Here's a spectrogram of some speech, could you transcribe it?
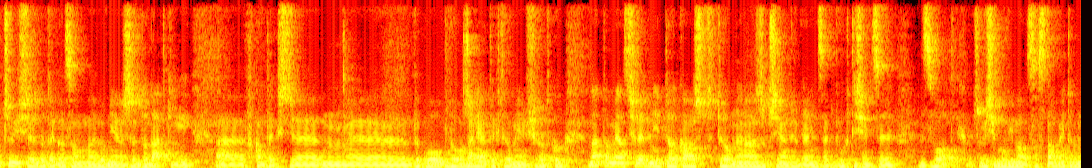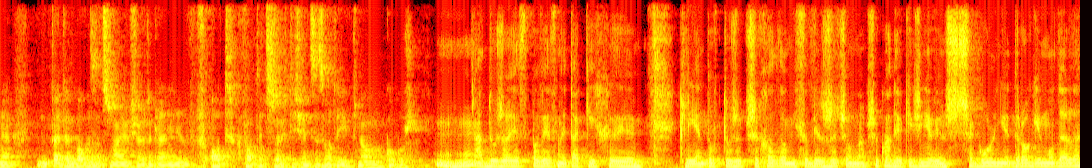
Oczywiście do tego są również dodatki e, w kontekście mm, e, wyło- wyłożenia tych trumien w środku. Natomiast średni to koszt trumny należy przyjąć w granicach 2000 zł. Oczywiście mówimy o sosnowej trumnie. Te dębowe zaczynają się od, od kwoty 3000 zł i pną ku górze. Mhm. A dużo jest powiedzmy takich y, klientów, którzy przychodzą i sobie życzą na przykład jakieś, nie wiem, szczególnie drogie modele?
